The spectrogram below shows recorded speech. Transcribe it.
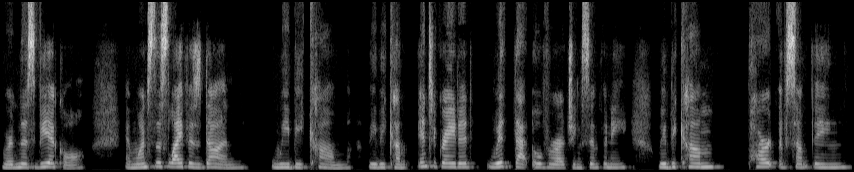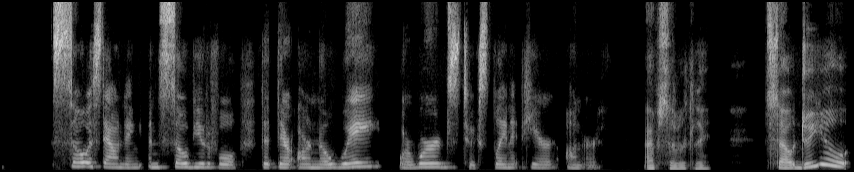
we're in this vehicle. And once this life is done we become we become integrated with that overarching symphony. We become part of something so astounding and so beautiful that there are no way or words to explain it here on earth. Absolutely. So do you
